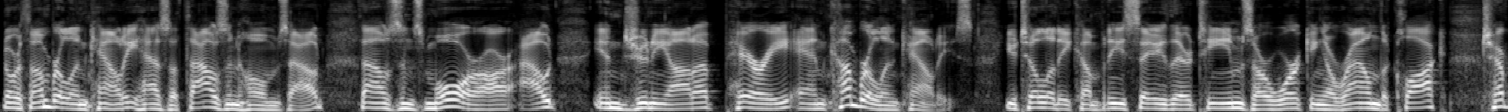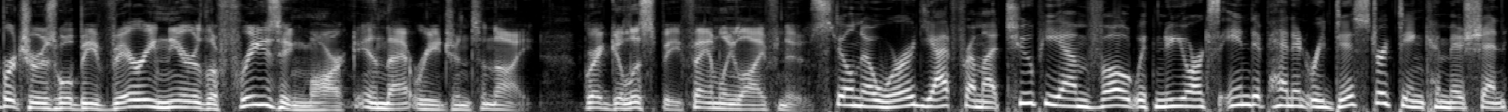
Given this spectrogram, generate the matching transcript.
Northumberland County has a thousand homes out. Thousands more are out in Juniata, Perry, and Cumberland counties. Utility companies say their teams are working around the clock. Temperatures will be very near the freezing mark in that region tonight. Greg Gillespie, Family Life News. Still no word yet from a 2 p.m. vote with New York's Independent Redistricting Commission.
